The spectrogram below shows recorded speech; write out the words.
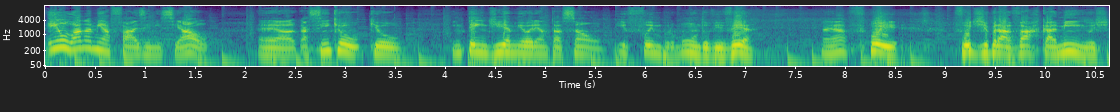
Eu, lá na minha fase inicial, é, assim que eu, que eu entendi a minha orientação e fui pro mundo viver, né? Fui, fui desbravar caminhos,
